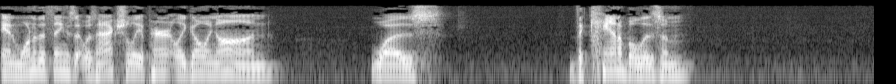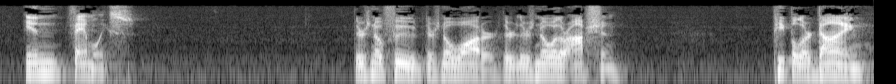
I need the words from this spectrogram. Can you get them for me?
And one of the things that was actually apparently going on was the cannibalism in families. There's no food, there's no water, there, there's no other option. People are dying.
